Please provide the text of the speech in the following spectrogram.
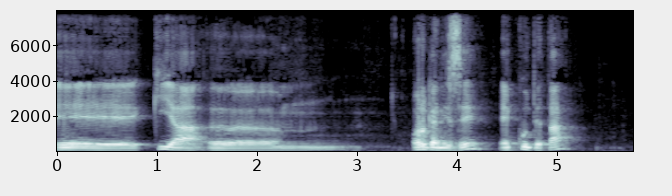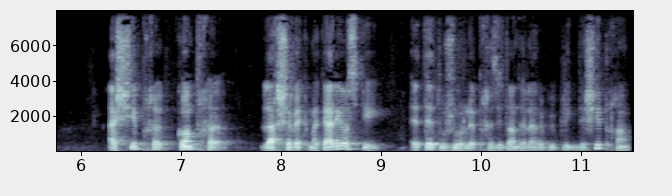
et qui a euh, organisé un coup d'État à Chypre contre l'archevêque Makarios, qui était toujours le président de la République de Chypre. Hein.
